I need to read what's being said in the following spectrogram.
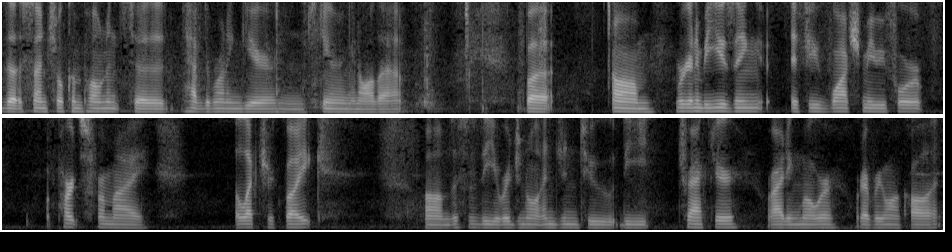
the essential components to have the running gear and steering and all that. But um, we're going to be using, if you've watched me before, parts from my electric bike. Um, this is the original engine to the tractor, riding mower, whatever you want to call it.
